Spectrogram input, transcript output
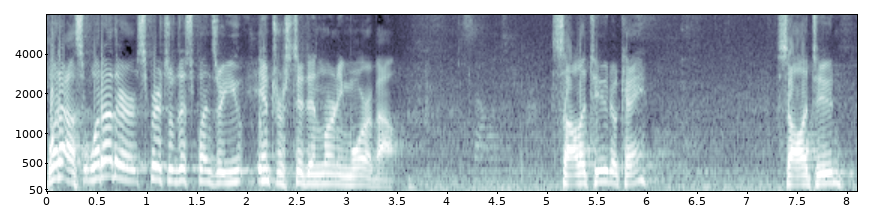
What else? What other spiritual disciplines are you interested in learning more about? Solitude. Solitude, okay. Solitude.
